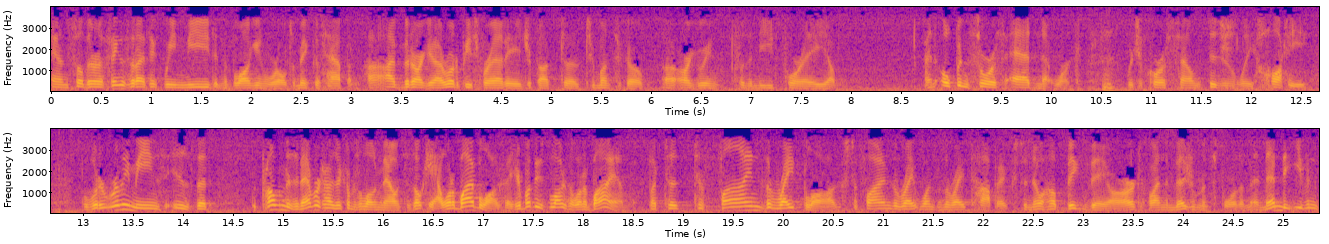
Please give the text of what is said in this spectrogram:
And so there are things that I think we need in the blogging world to make this happen. Uh, I've been arguing. I wrote a piece for Ad Age about uh, two months ago, uh, arguing for the need for a um, an open source ad network, which of course sounds digitally haughty, but what it really means is that the problem is an advertiser comes along now and says, "Okay, I want to buy blogs. I hear about these blogs. I want to buy them." But to to find the right blogs, to find the right ones on the right topics, to know how big they are, to find the measurements for them, and then to even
